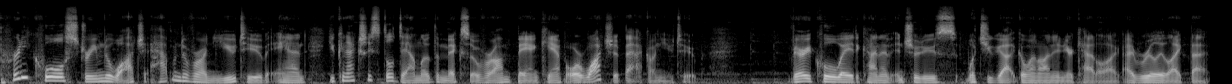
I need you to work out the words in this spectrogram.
Pretty cool stream to watch. It happened over on YouTube, and you can actually still download the mix over on Bandcamp or watch it back on YouTube. Very cool way to kind of introduce what you got going on in your catalog. I really like that.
